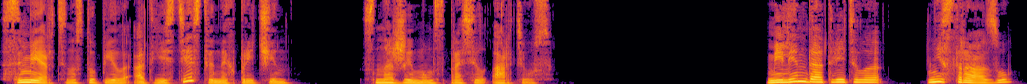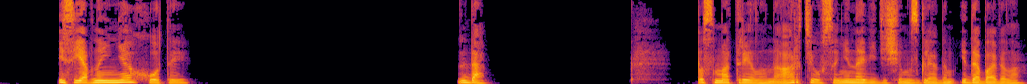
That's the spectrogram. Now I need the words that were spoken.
Смерть наступила от естественных причин? С нажимом спросил Артиус. Мелинда ответила не сразу и с явной неохотой. Да. Посмотрела на Артиуса ненавидящим взглядом и добавила:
